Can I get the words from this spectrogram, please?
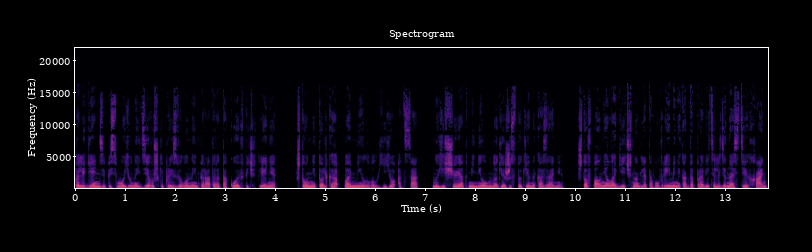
По легенде, письмо юной девушки произвело на императора такое впечатление, что он не только помиловал ее отца, но еще и отменил многие жестокие наказания, что вполне логично для того времени, когда правители династии Хань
